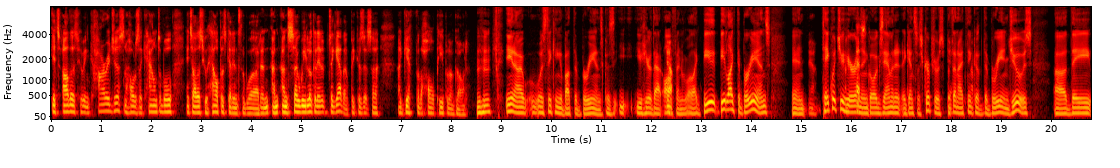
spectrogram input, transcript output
it's others who encourage us and hold us accountable. It's others who help us get into the word. And, and, and so we look at it together because it's a, a gift for the whole people of God. Mm-hmm. You know, I was thinking about the Bereans because you, you, hear that often. Yeah. Well, like, be, be like the Bereans and yeah. take what you hear and then go examine it against the scriptures. But yeah. then I think of the Berean Jews, uh, they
